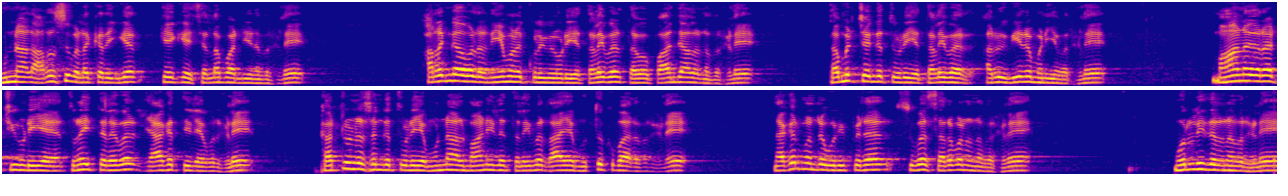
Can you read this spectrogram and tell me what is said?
முன்னாள் அரசு வழக்கறிஞர் கே. கே. செல்லப்பாண்டியன் அவர்களே அரங்காவலர் நியமனக் குழுவினுடைய தலைவர் தவ பாஞ்சாலன் அவர்களே தமிழ்ச்சங்கத்துடைய தலைவர் அரு வீரமணி அவர்களே மாநகராட்சியினுடைய துணைத் தலைவர் யாகத்தில் அவர்களே கட்டுனர் சங்கத்துடைய முன்னாள் மாநில தலைவர் ராய முத்துக்குமார் அவர்களே நகர்மன்ற உறுப்பினர் சுப சரவணன் அவர்களே முரளிதரன் அவர்களே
